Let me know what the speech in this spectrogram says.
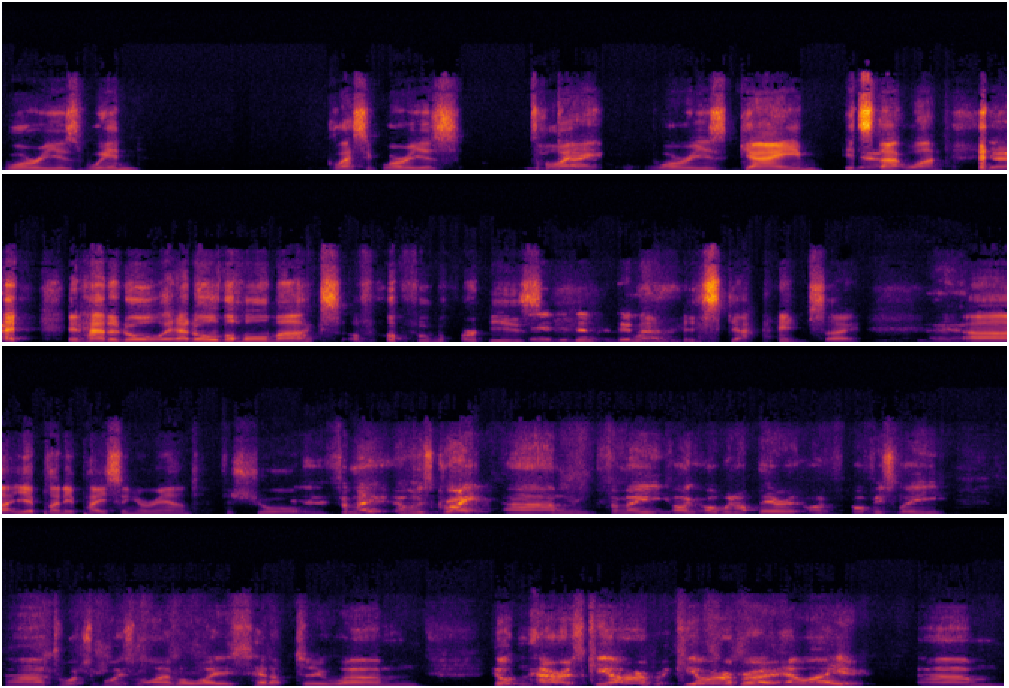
Warriors win, classic Warriors type Game. Warriors game, it's Yeah. that one. Yeah. it had it all. It had all the hallmarks of, of a Warriors, Yeah, it didn't, didn't? Warriors game. So Yeah. uh, yeah, plenty of pacing around for sure. Yeah, For me, it was great. Um, for me, I, I went up there. I've obviously uh, to watch the boys live. Always head up to um, Hilton Harris, Kiara, Kiara, bro. How are you? Um,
